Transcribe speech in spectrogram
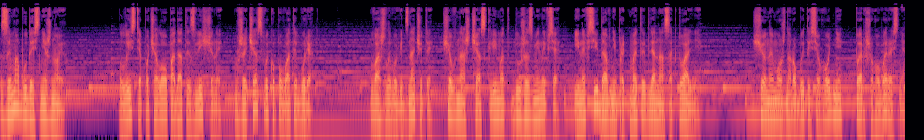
зима буде сніжною. Листя почало опадати з ліщини, вже час викопувати буряк. Важливо відзначити, що в наш час клімат дуже змінився, і не всі давні прикмети для нас актуальні. Що не можна робити сьогодні, 1 вересня.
